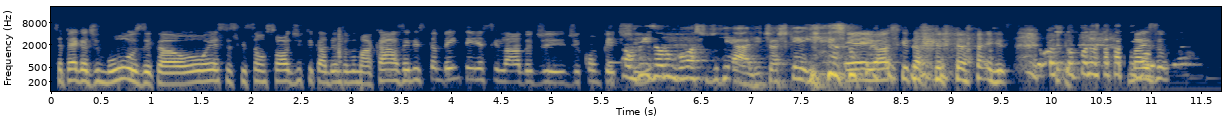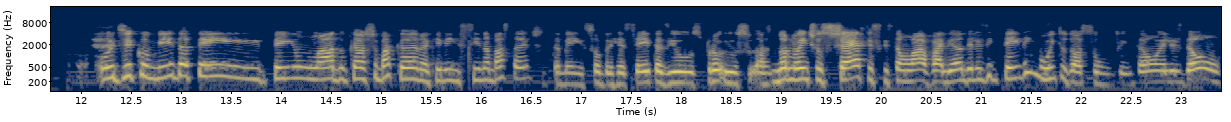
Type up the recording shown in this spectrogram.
você pega de música ou esses que são só de ficar dentro de uma casa, eles também têm esse lado de, de competir. Talvez eu não gosto de reality, acho que é isso. É, eu acho que tá, é isso. Eu acho que eu estou nessa categoria. Mas o, o de comida tem, tem um lado que eu acho bacana, que ele ensina bastante também sobre receitas e os, os, normalmente os chefes que estão lá avaliando, eles entendem muito do assunto, então eles dão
